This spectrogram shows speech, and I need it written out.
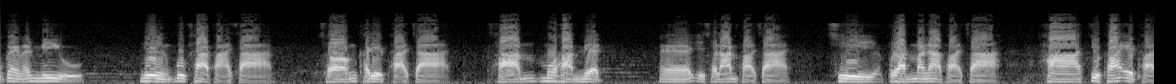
กเนี่ยมันมีอยู่หนึ่งพุทธาภาษาสองคดิตภาษาสามมูฮัมม็ดเอออิสลามภาษาสี่พระมณาภาษาห้าจิพระเอภา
